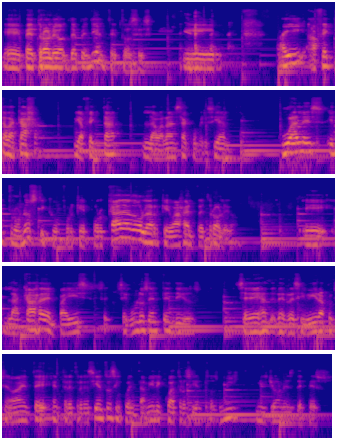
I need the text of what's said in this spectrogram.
Eh, petróleo dependiente, entonces. Eh, ahí afecta la caja y afecta la balanza comercial. ¿Cuál es el pronóstico? Porque por cada dólar que baja el petróleo, eh, la caja del país, según los entendidos, se deja de recibir aproximadamente entre 350 mil y 400 mil millones de pesos.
